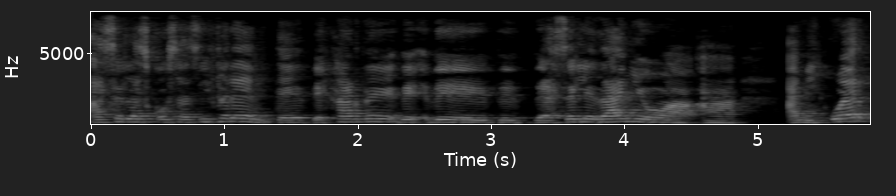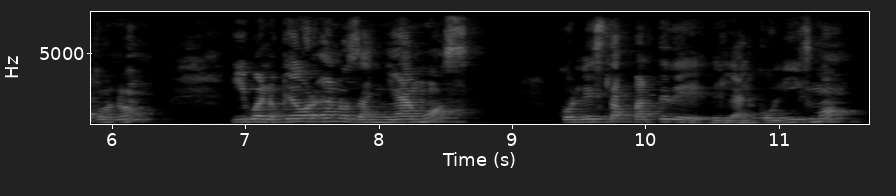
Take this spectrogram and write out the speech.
hacer las cosas diferente, dejar de, hacerle daño a, mi cuerpo, ¿no? Y bueno, ¿qué órganos dañamos con esta parte del alcoholismo?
